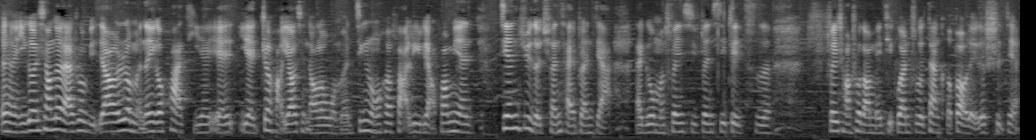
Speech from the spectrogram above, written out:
嗯，一个相对来说比较热门的一个话题，也也正好邀请到了我们金融和法律两方面兼具的全才专家，来给我们分析分析这次非常受到媒体关注的蛋壳暴雷的事件。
